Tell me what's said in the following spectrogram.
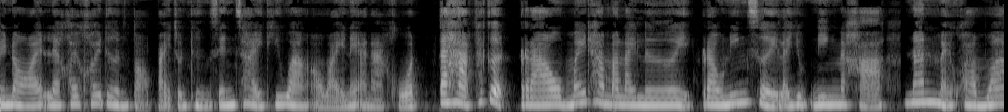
ๆ น้อยๆ และค่อยๆ เดินต่อไปจนถึงเส้นชัยที่วางเอาไว้ในอนาคต แต่หากถ้าเกิดเราไม่ทำอะไรเลย เรานิ่งเฉยและหยุดนิ่งนะคะ นั่นหมายความว่า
